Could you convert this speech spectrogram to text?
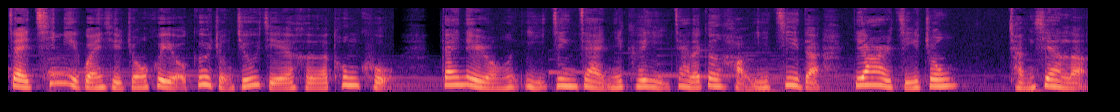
在亲密关系中会有各种纠结和痛苦，该内容已经在《你可以嫁得更好》一季的第二集中呈现了。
